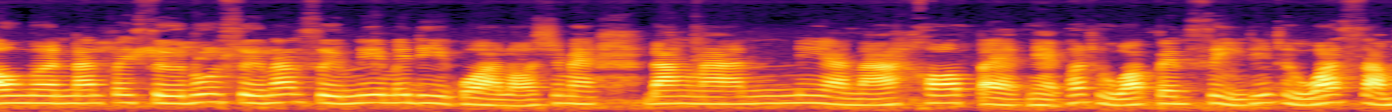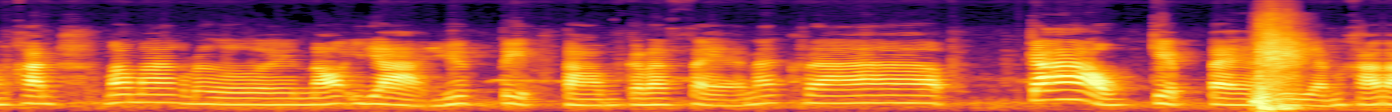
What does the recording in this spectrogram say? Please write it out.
เอาเงินนั้นไปซื้อนู่นซื้อนั่นซื้อนี่ไม่ดีกว่าหรอใช่ไหมดังนั้นเนี่ยนะข้อ 8 เนี่ยก็ถือว่าเป็นสิ่งที่ถือว่าสำคัญมากๆเลยเนาะอย่ายึดติดตามกระแสนะครับ9เก็บแต่เหรียญครับ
